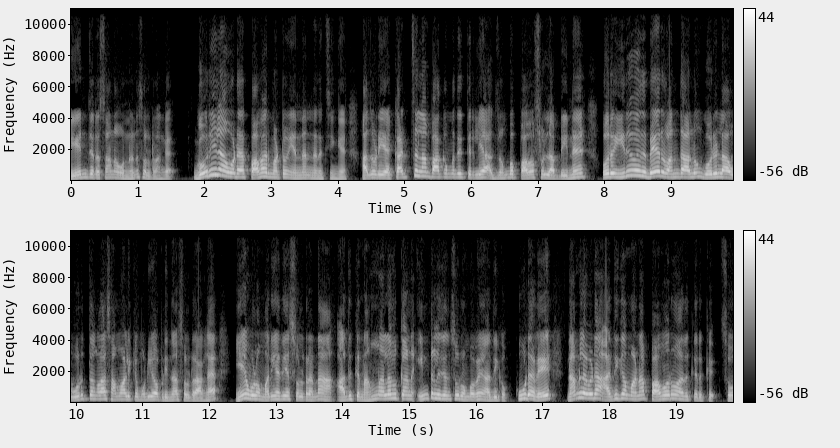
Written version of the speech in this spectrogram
டேஞ்சரஸான ஒன்றுன்னு சொல்கிறாங்க கொரில்லாவோட பவர் மட்டும் என்னன்னு நினைச்சீங்க? அதோடைய கட்ஸ் எல்லாம் பார்க்கும்போதே தெரியலையா? அது ரொம்ப பவர்ஃபுல் அப்படின்னு ஒரு இருபது பேர் வந்தாலும் கொரில்லா ஒருத்தங்களா சமாளிக்க முடியும் அப்படின்னு தான் சொல்றாங்க. ஏன் இவ்வளோ மரியாதையாக சொல்றேன்னா அதுக்கு நம்ம அளவுக்கான இன்டெலிஜென்ஸும் ரொம்பவே அதிகம். கூடவே நம்மளை விட அதிகமான பவரும் அதுக்கு இருக்கு. ஸோ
